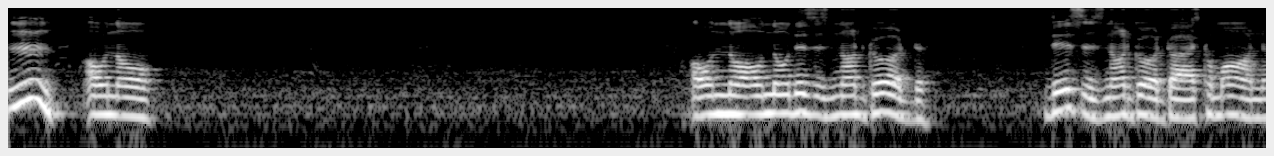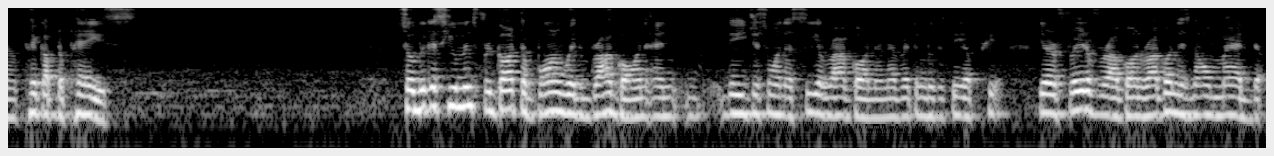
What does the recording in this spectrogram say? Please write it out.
Hmm. Oh no. Oh no, oh no, this is not good. This is not good, guys. Come on, pick up the pace. So because humans forgot to bond with Ragon and they just want to see a Ragon and everything because they appear they're afraid of Ragon. Ragon is now mad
